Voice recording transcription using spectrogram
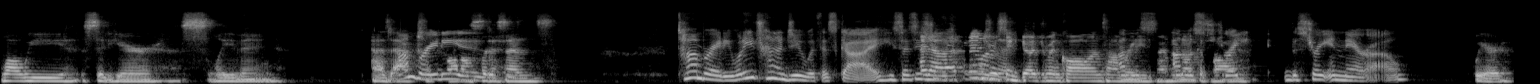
while we sit here slaving as Tom actual Brady is- citizens. Tom Brady, what are you trying to do with this guy? He says he's I know that's an on interesting the- judgment call on Tom on the, end. I'm on the not gonna lie. straight, the straight and narrow. Weird.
